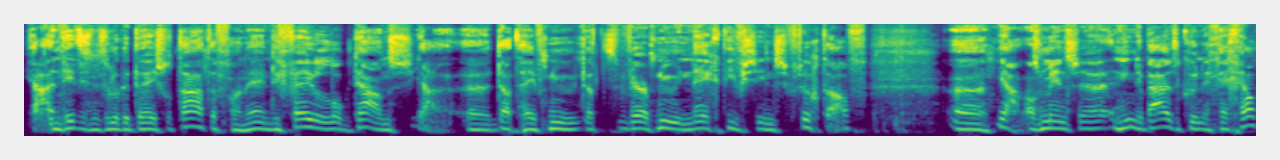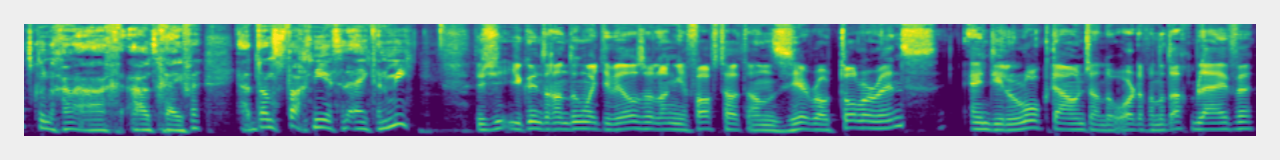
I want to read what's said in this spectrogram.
Ja, en dit is natuurlijk het resultaat ervan. Hè. Die vele lockdowns, ja, dat, heeft nu, dat werpt nu in negatieve zin zijn vruchten af. ja, als mensen niet naar buiten kunnen, geen geld kunnen gaan uitgeven, ja, dan stagneert een economie. Dus je kunt eraan doen wat je wil, zolang je vasthoudt aan zero tolerance en die lockdowns aan de orde van de dag blijven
